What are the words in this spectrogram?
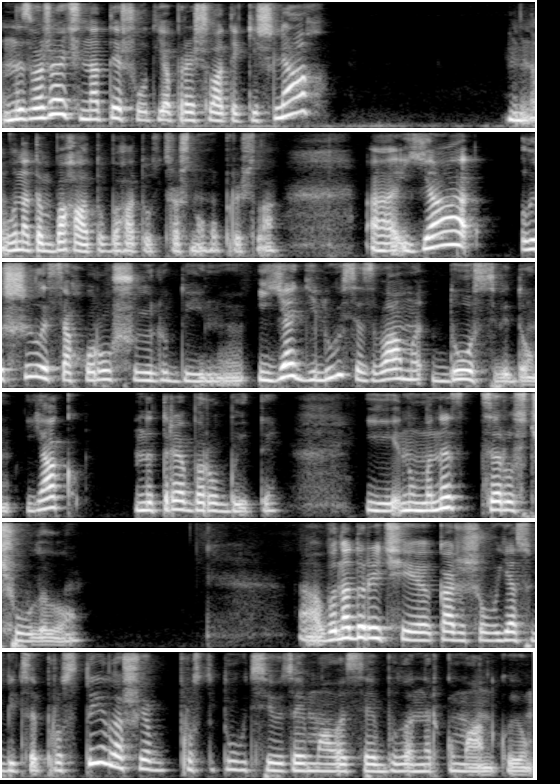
незважаючи на те, що от я пройшла такий шлях, вона там багато-багато страшного пройшла, е, я лишилася хорошою людиною. І я ділюся з вами досвідом, як не треба робити. І ну, мене це розчулило. Вона, до речі, каже, що я собі це простила, що я проституцією займалася і була наркоманкою.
